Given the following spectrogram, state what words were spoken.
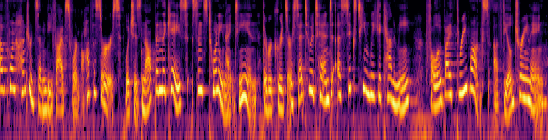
of 175 sworn officers, which has not been the case since 2019. The recruits are set to attend a 16 week academy, followed by three months of field training.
